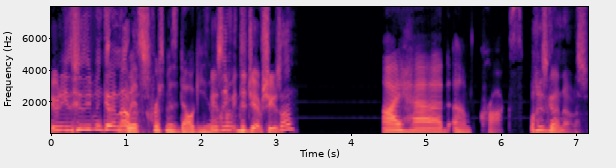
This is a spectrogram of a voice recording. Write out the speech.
Who, who's even gonna notice? with? Christmas doggies even, did you have shoes on? I had um Crocs. Well, who's gonna notice?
